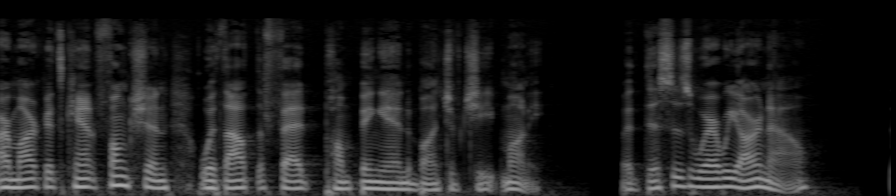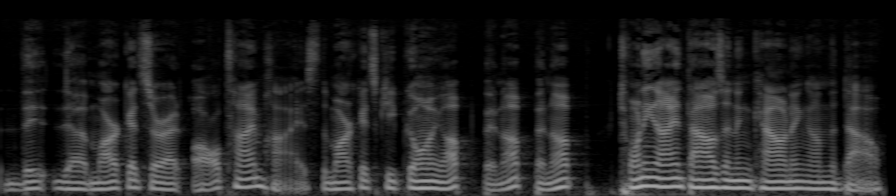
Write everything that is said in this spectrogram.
Our markets can't function without the Fed pumping in a bunch of cheap money. But this is where we are now. The, the markets are at all time highs. The markets keep going up and up and up, 29,000 and counting on the Dow.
